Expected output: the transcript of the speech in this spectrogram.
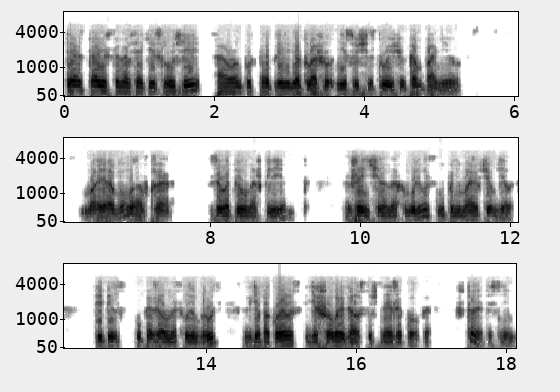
«Ты останешься на всякий случай, а он пускай приведет вашу несуществующую компанию». «Моя булавка!» — завопил наш клиент. Женщина нахмурилась, не понимая, в чем дело. Пиппинс указал на свою грудь, где покоилась дешевая галстучная заколка. «Что это с ним?»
